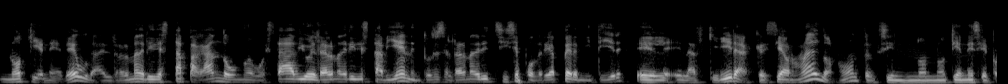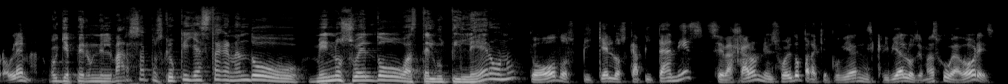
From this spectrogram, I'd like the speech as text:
no tiene deuda. El Real Madrid está pagando un nuevo estadio, el Real Madrid está bien. Entonces el Real Madrid sí se podría permitir el, el adquirir a Cristiano Ronaldo, ¿no? Entonces sí, no, no tiene ese problema, ¿no? Oye, pero en el Barça, pues creo que ya está ganando menos sueldo hasta el utilero, ¿no? Todos, Piqué, los capitanes, se bajaron el sueldo para que pudieran inscribir a los demás jugadores.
